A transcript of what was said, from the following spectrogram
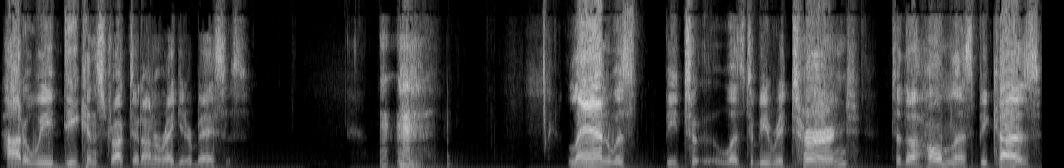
how do we deconstruct it on a regular basis? Land was be to, was to be returned to the homeless because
